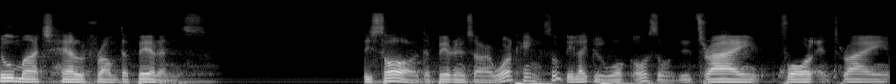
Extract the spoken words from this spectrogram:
too much help from the parents. They saw the parents are working, so they like to work also. They try, fall, and try,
